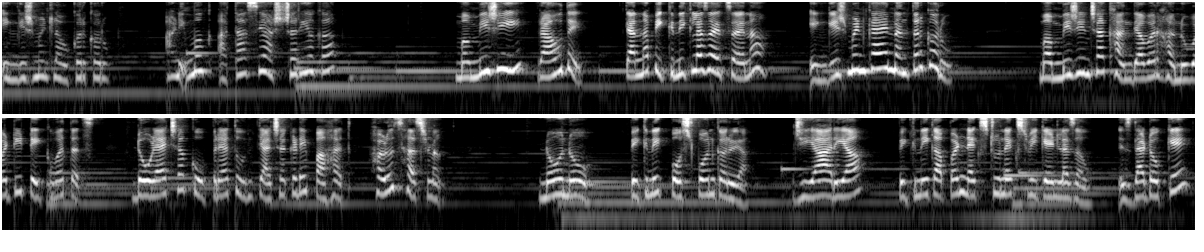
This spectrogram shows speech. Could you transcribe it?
एंगेजमेंट लवकर करू. आणि मग आता असे आश्चर्य का? मम्मीजी राहू दे. त्यांना पिकनिकला जायचं आहे ना. एंगेजमेंट काय नंतर करू. मम्मीजींच्या खांद्यावर हनुवटी टेकवतच. डोळ्याच्या कोपऱ्यातून त्याच्याकडे पाहत हळूच हसणं. नो नो पिकनिक पोस्टपोन करूया. जिया आर्या पिकनिक आपण नेक्स्ट टू नेक्स्ट वीकेंडला जाऊ. इज दॅट ओके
